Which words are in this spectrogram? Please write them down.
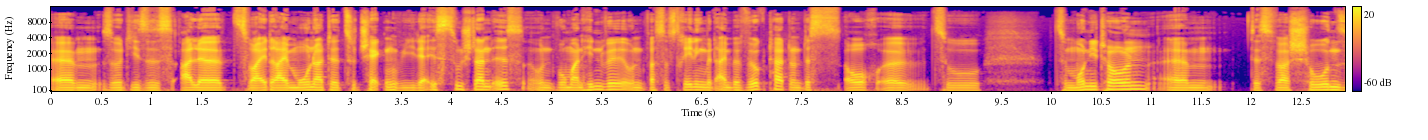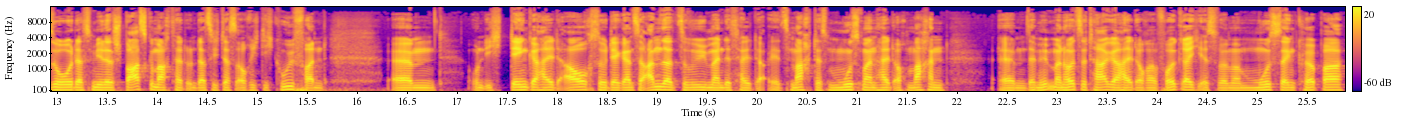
ähm, so dieses alle zwei, drei Monate zu checken, wie der Ist-Zustand ist und wo man hin will und was das Training mit einem bewirkt hat und das auch äh, zu zu monitoren. Ähm, das war schon so, dass mir das Spaß gemacht hat und dass ich das auch richtig cool fand. Ähm, und ich denke halt auch, so der ganze Ansatz, so wie man das halt jetzt macht, das muss man halt auch machen, ähm, damit man heutzutage halt auch erfolgreich ist, weil man muss seinen Körper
